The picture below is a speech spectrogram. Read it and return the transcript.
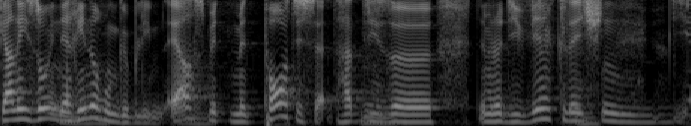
gar nicht so in Erinnerung geblieben. Erst mit, mit Portishead hat diese die Melodie wirklich die,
